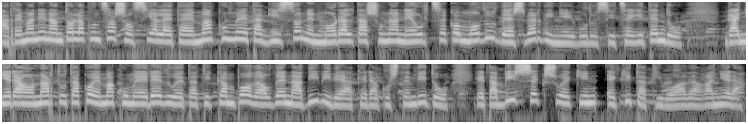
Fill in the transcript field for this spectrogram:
harremanen antolakuntza soziala eta emakume eta gizonen moraltasuna neurtzeko modu desberdinei buruz hitz egiten du. Gainera onartutako emakume ereduetatik kanpo dauden adibideak erakusten ditu eta bi sexuekin ekitatiboa da gainera.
